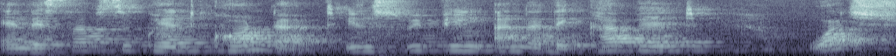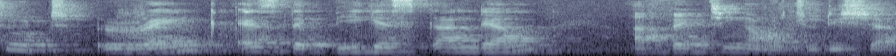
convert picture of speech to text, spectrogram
and the subsequent conduct in sweeping under the carpet what should rank as the biggest scandal affecting our judiciary.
